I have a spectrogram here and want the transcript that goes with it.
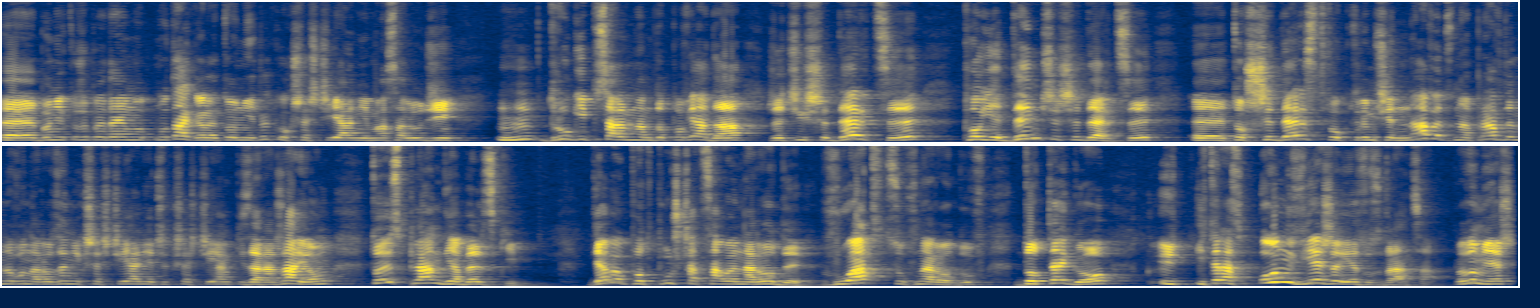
e, bo niektórzy powiadają, no, no, tak, ale to nie tylko chrześcijanie, masa ludzi. Mhm. Drugi psalm nam dopowiada, że ci szydercy, pojedynczy szydercy, to szyderstwo, którym się nawet naprawdę nowonarodzeni chrześcijanie czy chrześcijanki zarażają, to jest plan diabelski. Diabeł podpuszcza całe narody, władców narodów do tego, i, I, teraz on wie, że Jezus wraca. Rozumiesz?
